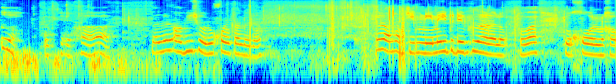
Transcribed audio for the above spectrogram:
เออโอเคค่ะมาเล่นออบบี้โชว์ทุกคนกันเลยนะที่เราทำคลิปนี้ไม่ได้เพื่ออะไรหรอก เพราะว่าทุกคนเขา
